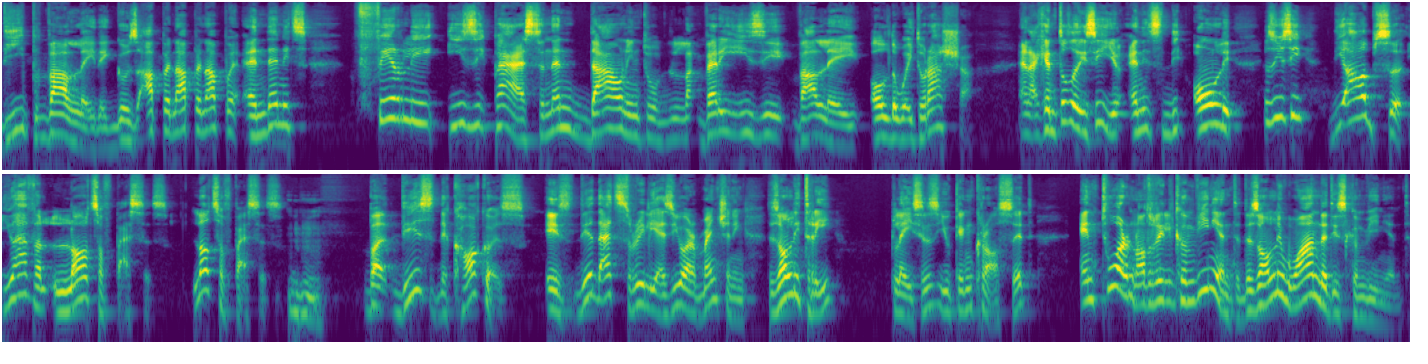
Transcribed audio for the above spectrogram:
deep valley that goes up and up and up and then it's fairly easy pass and then down into a very easy valley all the way to russia and i can totally see you and it's the only because you see the alps you have a, lots of passes lots of passes mm-hmm. but this the caucasus is that's really as you are mentioning there's only three places you can cross it and two are not really convenient there's only one that is convenient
